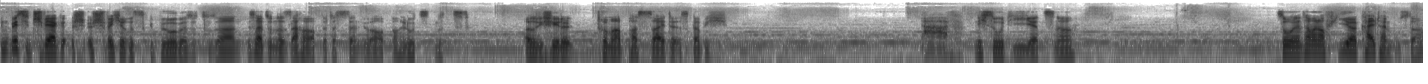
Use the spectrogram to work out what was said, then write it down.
ein bisschen schwer, sch schwächeres Gebirge sozusagen. Ist halt so eine Sache, ob du das dann überhaupt noch nutzt. nutzt. Also die Schädeltrümmer-Passseite ist, glaube ich, ja, nicht so die jetzt, ne? So, jetzt haben wir noch vier Kaltheim-Booster.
